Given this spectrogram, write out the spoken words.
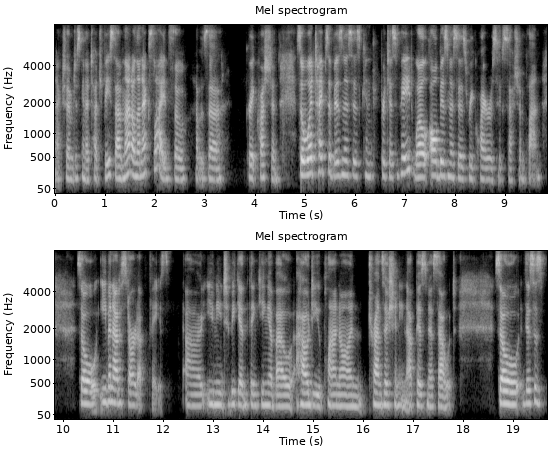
Actually, I'm just going to touch base on that on the next slide. So that was a great question. So what types of businesses can participate? Well, all businesses require a succession plan. So even at a startup phase, uh, you need to begin thinking about how do you plan on transitioning that business out. So this is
